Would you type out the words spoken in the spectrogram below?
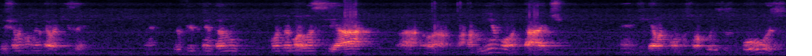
deixa ela comer o que ela quiser. Né? Eu fico tentando contrabalancear a, a, a minha vontade né, de que ela coma só coisas boas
